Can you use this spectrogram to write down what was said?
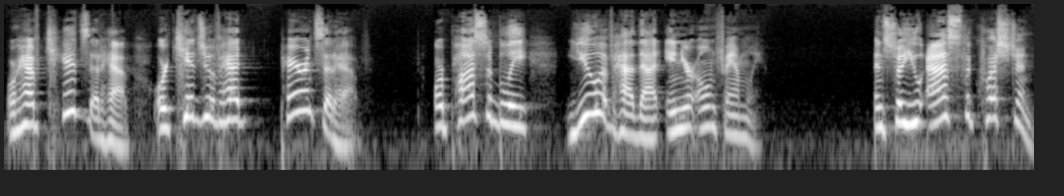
or have kids that have, or kids who have had parents that have, or possibly you have had that in your own family. And so you ask the question,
